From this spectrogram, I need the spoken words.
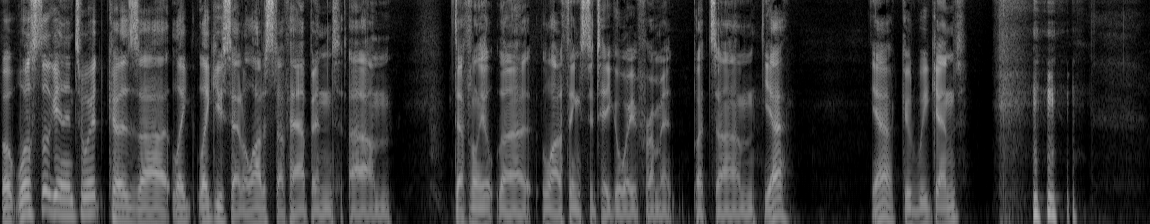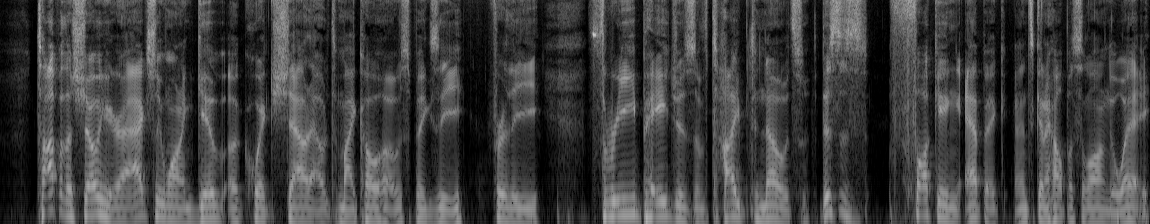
But we'll still get into it because, uh, like like you said, a lot of stuff happened. Um, definitely uh, a lot of things to take away from it. But um, yeah, yeah, good weekend. top of the show here, I actually want to give a quick shout out to my co-host Big Z for the three pages of typed notes. This is fucking epic, and it's going to help us along the way.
